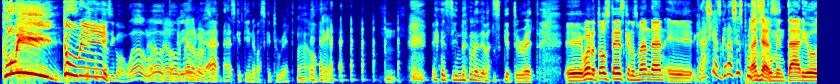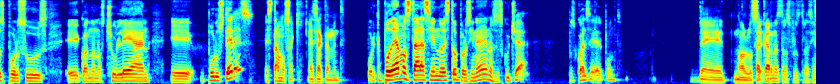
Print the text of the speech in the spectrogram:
¡Cubi! ¡Cubi! Así como, wow, wow, no, todo ¿qué bien, pedo? Ah, ah, es que tiene basketuret. Ah, ok. Síndrome de basketuret. Eh, bueno, todos ustedes que nos mandan, eh, gracias, gracias por sus comentarios, por sus, eh, cuando nos chulean. eh, por ustedes, estamos aquí. Exactamente. Porque podríamos estar haciendo esto, pero si nadie nos escucha, pues ¿cuál sería el punto? De, no lo sé. Sacar nuestras frustraciones.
